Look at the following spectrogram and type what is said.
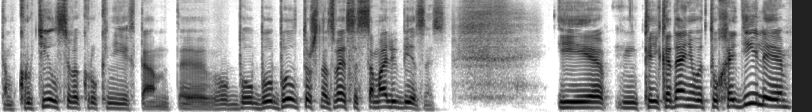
там крутился вокруг них, там был, был, был то, что называется сама любезность. И, когда они вот уходили,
